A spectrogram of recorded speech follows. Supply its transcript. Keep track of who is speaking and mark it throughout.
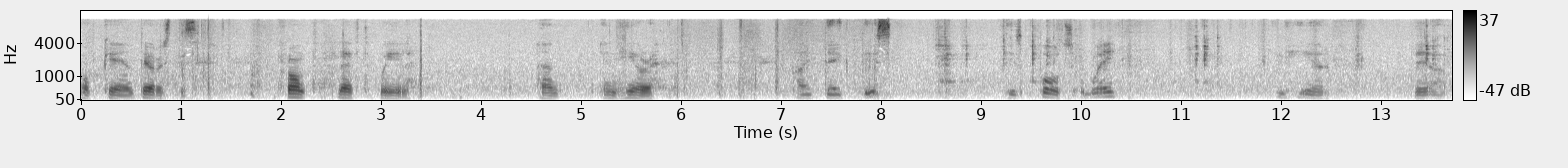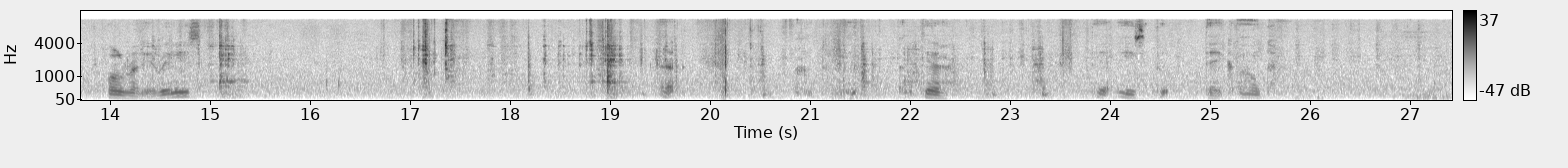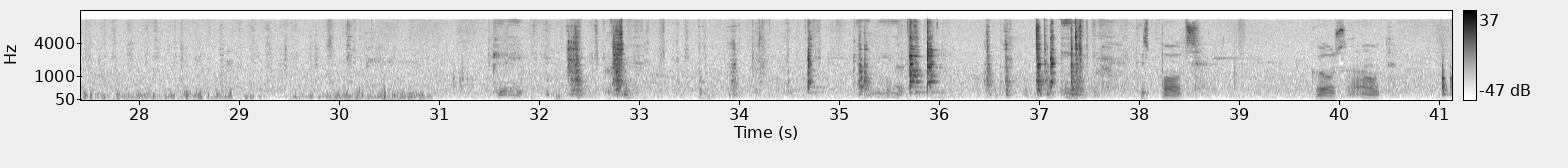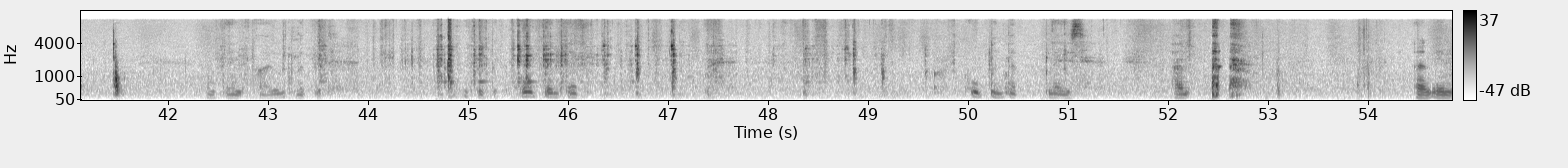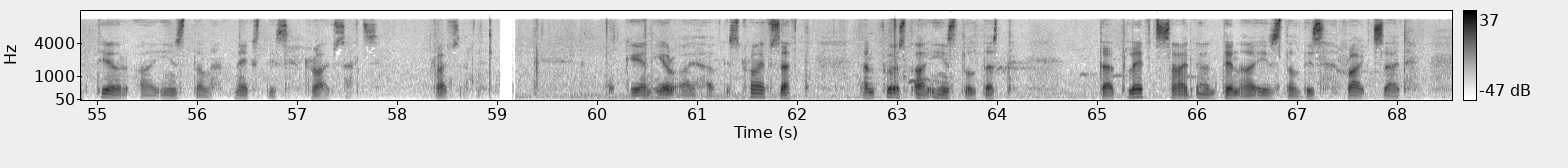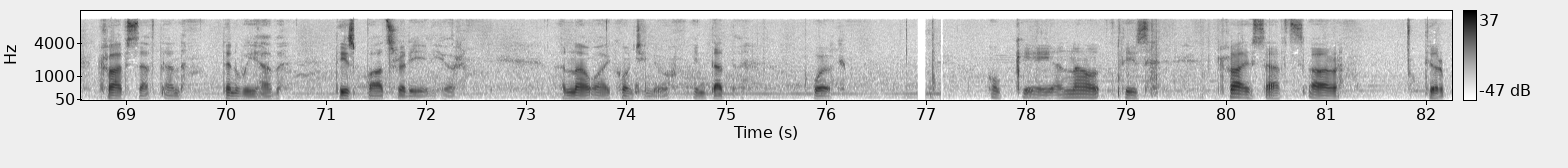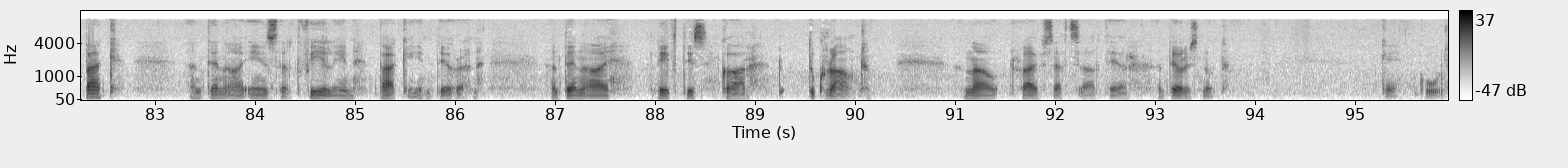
Speaker 1: Okay, and there is this front left wheel. And in here. I take this these bolts away. And here they are already released. Uh, there they to take out okay here, here this bolt goes out. And then I little bit little bit open that open that place. And and in there I install next this drive shafts drive shaft. Okay and here I have this drive shaft. And first I install that that left side and then I install this right side drive shaft and then we have these parts ready in here. And now I continue in that work. Okay and now these drive shafts are there back and then I insert wheel in back in there and, and then I lift this car to ground. Now drive shafts are there and there is not okay good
